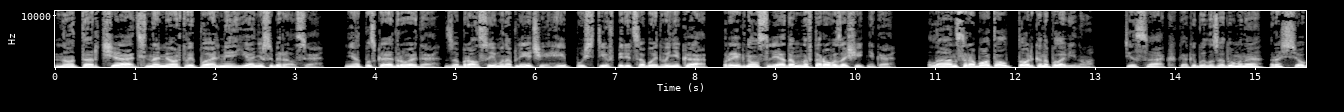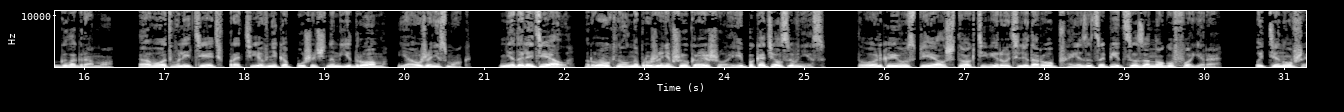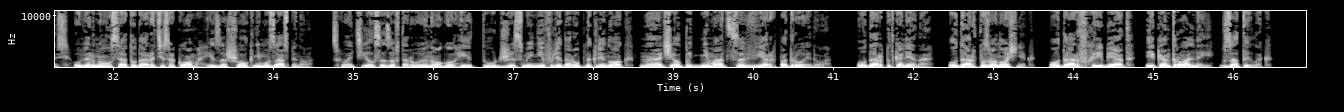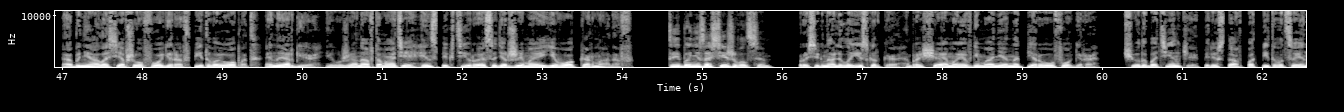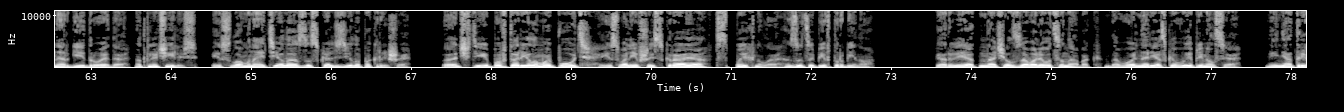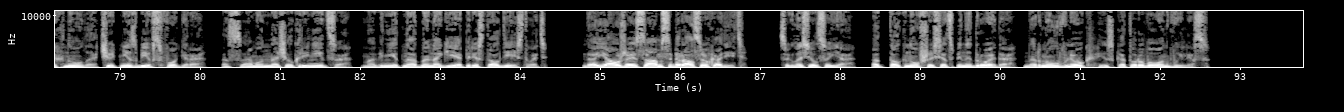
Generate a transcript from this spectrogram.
Но торчать на мертвой пальме я не собирался. Не отпуская дроида, забрался ему на плечи и, пустив перед собой двойника, прыгнул следом на второго защитника. План сработал только наполовину. Тесак, как и было задумано, рассек голограмму. А вот влететь в противника пушечным ядром я уже не смог. Не долетел, рухнул на пружинившую крышу и покатился вниз. Только и успел, что активировать ледоруб и зацепиться за ногу Фогера. Подтянувшись, увернулся от удара тесаком и зашел к нему за спину. Схватился за вторую ногу и тут же, сменив ледоруб на клинок, начал подниматься вверх по дроиду. Удар под колено, удар в позвоночник, удар в хребет и контрольный в затылок. Обнял осевшего Фогера, впитывая опыт, энергию и уже на автомате инспектируя содержимое его карманов. «Ты бы не засиживался», — просигналила искорка, обращая мое внимание на первого Фогера. Чудо-ботинки, перестав подпитываться энергией дроида, отключились, и сломанное тело заскользило по крыше. Почти повторило мой путь и, свалившись с края, вспыхнуло, зацепив турбину. Корвет начал заваливаться на бок, довольно резко выпрямился. Меня тряхнуло, чуть не сбив с Фогера. а сам он начал крениться. Магнит на одной ноге перестал действовать. «Да я уже и сам собирался уходить», — согласился я. Оттолкнувшись от спины дроида, нырнул в люк, из которого он вылез.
